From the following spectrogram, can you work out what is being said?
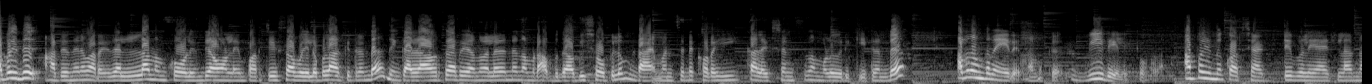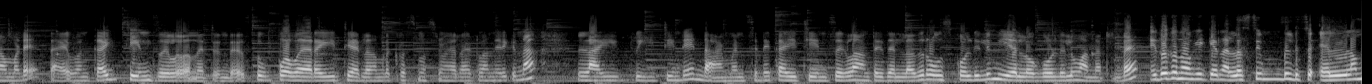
അപ്പോൾ ഇത് ആദ്യം തന്നെ പറയും. ഇതെല്ലാം നമുക്ക് all India online purchase available ആക്കിയിട്ടുണ്ട്. നിങ്ങൾക്ക് എല്ലാവർക്കും അറിയാവുന്ന പോലെ തന്നെ നമ്മുടെ അബുദാബി ഷോപ്പിലും ഡയമണ്ട്സിന്റെ കുറേ കളക്ഷൻസ് നമ്മൾ ഒരുക്കിയിട്ടുണ്ട്. അപ്പോൾ നമുക്ക് നേരെ നമുക്ക് വീഡിയോയിലേക്ക് പോകാം. അപ്പോൾ ഇന്ന് കുറച്ച് അടിപൊളിയായിട്ടുള്ള നമ്മുടെ തൈവൻ കൈ ചെയിൻസുകൾ വന്നിട്ടുണ്ട്. സൂപ്പർ വെറൈറ്റി ആയിട്ടുള്ള നമ്മുടെ ക്രിസ്മസ് വേറായിട്ട് വന്നിരിക്കുന്ന ലൈറ്റ് വെയിറ്റിന്റെ ഡയമണ്ട്സിന്റെ കൈ ചെയിൻസുകളാണ് ഇതെല്ലാം. അത് റോസ് ഗോൾഡിലും യെല്ലോ ഗോൾഡിലും വന്നിട്ടുണ്ട്. ഇതൊക്കെ നോക്കിക്കാൻ നല്ല സിമ്പിൾ ഡിസൈൻ എല്ലാം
